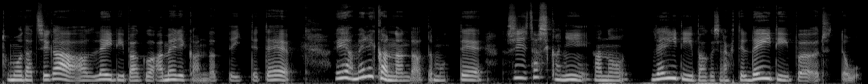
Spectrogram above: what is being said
友達が、 ladybug は American だって言ってて、え、 American なんだと思って、私確かに、あの、 ladybug じゃなくて、 ladybird と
